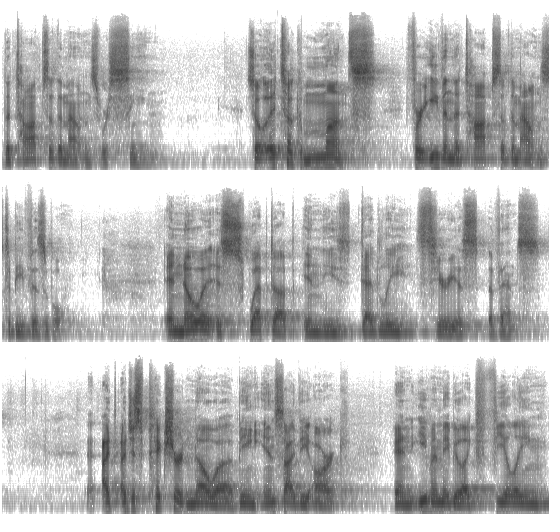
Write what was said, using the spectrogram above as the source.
the tops of the mountains were seen. So it took months for even the tops of the mountains to be visible. And Noah is swept up in these deadly, serious events. I, I just pictured Noah being inside the ark and even maybe like feeling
